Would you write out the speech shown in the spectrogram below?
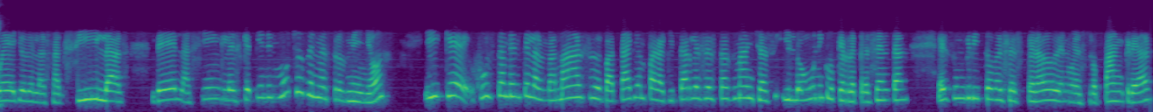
cuello, de las axilas, de las ingles que tienen muchos de nuestros niños y que justamente las mamás batallan para quitarles estas manchas y lo único que representan es un grito desesperado de nuestro páncreas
